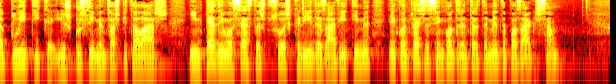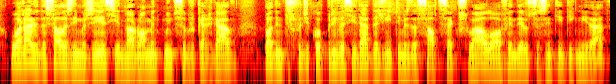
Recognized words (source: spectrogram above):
A política e os procedimentos hospitalares impedem o acesso das pessoas queridas à vítima enquanto esta se encontra em tratamento após a agressão. O horário das salas de emergência, normalmente muito sobrecarregado, pode interferir com a privacidade das vítimas de assalto sexual ou ofender o seu sentido de dignidade.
